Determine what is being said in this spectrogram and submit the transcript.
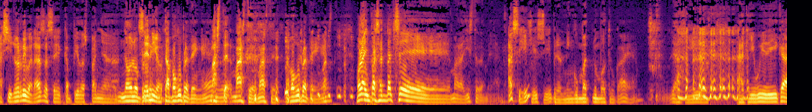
Així no arribaràs a ser campió d'Espanya No, no, sènior. tampoc ho pretenc, eh? Màster. Màster, màster. Tampoc ho pretenc, eh? Bueno, l'any passat vaig ser medallista, també. Eh? Ah, sí? Sí, sí, però ningú em va, no em va trucar, eh? I aquí, aquí vull dir que...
